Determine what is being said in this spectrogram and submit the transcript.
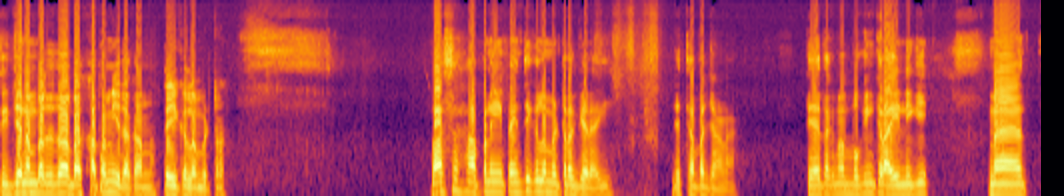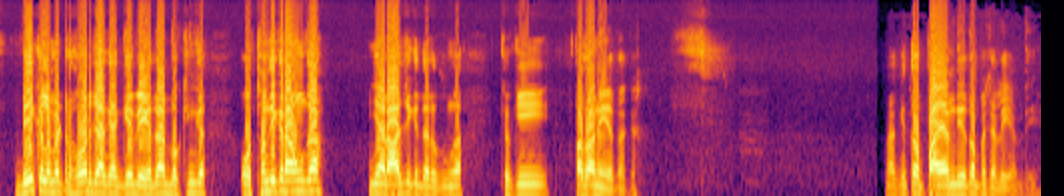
ਤੀਜੇ ਨੰਬਰ ਤੇ ਤਾਂ ਬਸ ਖਤਮ ਹੀ ਇਹਦਾ ਕੰਮ 23 ਕਿਲੋਮੀਟਰ। ਬਸ ਆਪਣੀ 35 ਕਿਲੋਮੀਟਰ ਅੱਗੇ ਰਹਿ ਗਈ, ਜਿੱਥੇ ਆਪਾਂ ਜਾਣਾ। ਤੇ ਹਜੇ ਤੱਕ ਮੈਂ ਬੁਕਿੰਗ ਕਰਾਈ ਨਹੀਂ ਗੀ ਮੈਂ 20 ਕਿਲੋਮੀਟਰ ਹੋਰ ਜਾ ਕੇ ਅੱਗੇ ਵੇਖਦਾ ਬੁਕਿੰਗ, ਉੱਥੋਂ ਦੀ ਕਰਾਉਂਗਾ ਜਾਂ ਰਾਜ 'ਚ ਕਿਤੇ ਰੁਕੂੰਗਾ, ਕਿਉਂਕਿ ਪਤਾ ਨਹੀਂ ਹਜੇ ਤੱਕ। ਬਾਕੀ ਧੁੱਪ ਆ ਜਾਂਦੀ ਹੈ, ਧੁੱਪ ਚਲੀ ਜਾਂਦੀ ਹੈ।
